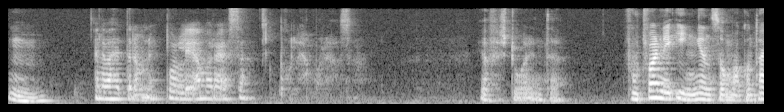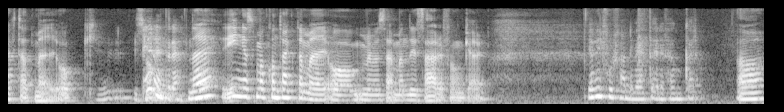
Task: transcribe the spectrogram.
Mm. Eller vad heter de nu? Polyamorösa. Jag förstår inte. Fortfarande är ingen som har kontaktat mig och... Liksom, Är det inte det? Nej, det är ingen som har kontaktat mig och men, så här, men det är så här det funkar. Jag vill fortfarande veta hur det funkar. Ja,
